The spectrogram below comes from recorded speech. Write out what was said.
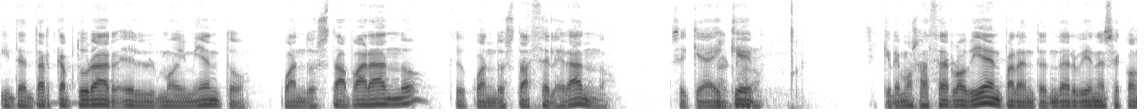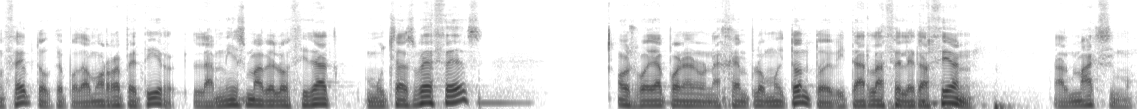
intentar capturar el movimiento cuando está parando que cuando está acelerando. Así que hay Ah, que, claro. si queremos hacerlo bien para entender bien ese concepto, que podamos repetir la misma velocidad muchas veces, os voy a poner un ejemplo muy tonto, evitar la aceleración al máximo,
